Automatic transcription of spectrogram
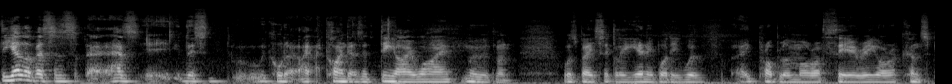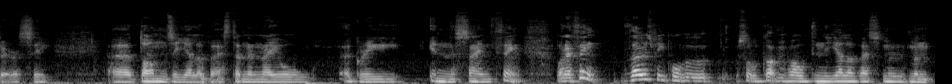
the yellow vests has, has this. We call it. I, I coined it as a DIY movement. Was basically anybody with a problem or a theory or a conspiracy uh, dons a yellow vest, and then they all agree in the same thing. But I think those people who sort of got involved in the yellow vest movement,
